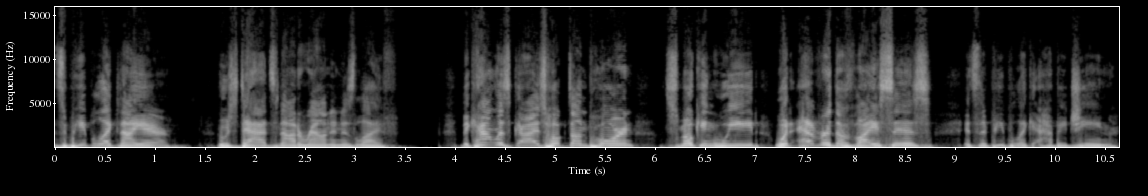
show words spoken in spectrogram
It's for people like Nair, whose dad's not around in his life. The countless guys hooked on porn, smoking weed, whatever the vice is. It's the people like Abby Jean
